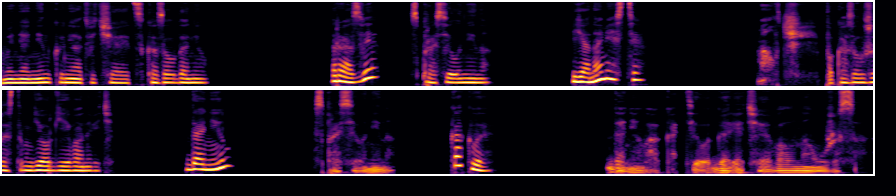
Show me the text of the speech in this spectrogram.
«У меня Нинка не отвечает», — сказал Данил. «Разве?» — спросила Нина. «Я на месте». «Молчи», — показал жестом Георгий Иванович. «Данил?» — спросила Нина. «Как вы?» Данила окатила горячая волна ужаса.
